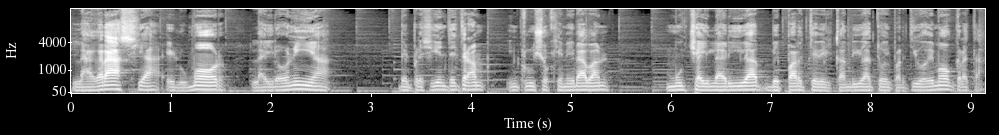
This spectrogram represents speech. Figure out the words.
la gracia, el humor, la ironía del presidente Trump incluso generaban mucha hilaridad de parte del candidato del Partido Demócrata.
